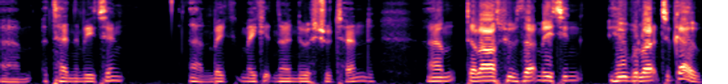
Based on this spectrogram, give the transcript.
um, attend the meeting and make make it known wish to attend. Um, they'll ask people at that meeting who would like to go,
